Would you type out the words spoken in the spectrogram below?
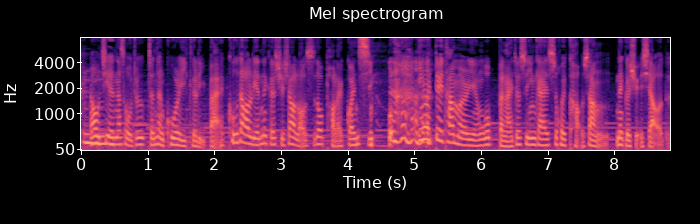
然后我记得那时候我就整整哭了一个礼拜，哭到连那个学校老师都跑来关心我，因为对他们而言，我本来就是应该是会考上那个学校的。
